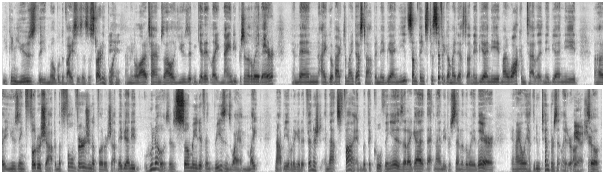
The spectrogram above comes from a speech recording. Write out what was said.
you can use the mobile devices as a starting point. I mean, a lot of times I'll use it and get it like 90% of the way there. And then I go back to my desktop and maybe I need something specific on my desktop. Maybe I need my Wacom tablet. Maybe I need uh, using Photoshop and the full version of Photoshop. Maybe I need, who knows? There's so many different reasons why I might not be able to get it finished. And that's fine. But the cool thing is that I got that 90% of the way there and I only have to do 10% later on. Yeah, sure. So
